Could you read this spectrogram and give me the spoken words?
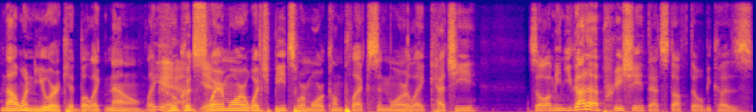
Not when you were a kid, but like now, like yeah, who could swear yeah. more? Which beats were more complex and more mm-hmm. like catchy? So I mean, you got to appreciate that stuff though because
